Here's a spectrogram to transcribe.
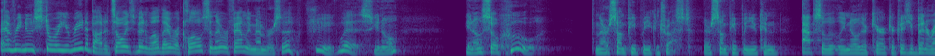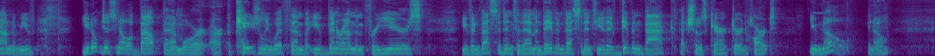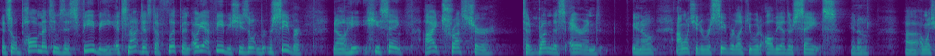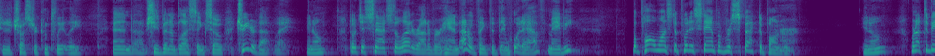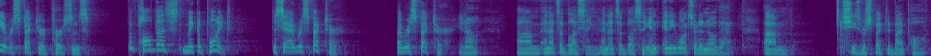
Every news story you read about, it's always been, well, they were close and they were family members. Oh, gee whiz, you know. You know, so who? And there are some people you can trust. There are some people you can absolutely know their character because you've been around them. You've you don't just know about them or are occasionally with them, but you've been around them for years. You've invested into them and they've invested into you. They've given back. That shows character and heart. You know, you know. And so Paul mentions this Phoebe. It's not just a flippant, oh yeah, Phoebe, she's a receiver. No, he, he's saying, I trust her to run this errand. You know, I want you to receive her like you would all the other saints. You know, uh, I want you to trust her completely. And uh, she's been a blessing. So treat her that way. You know, don't just snatch the letter out of her hand. I don't think that they would have, maybe. But Paul wants to put his stamp of respect upon her. You know, we're not to be a respecter of persons, but Paul does make a point to say, I respect her. I respect her, you know. Um, and that's a blessing. And that's a blessing. And, and he wants her to know that. Um, she's respected by Paul.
